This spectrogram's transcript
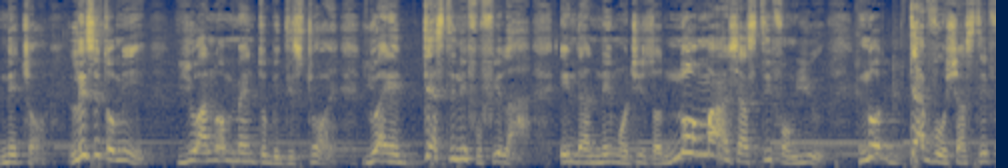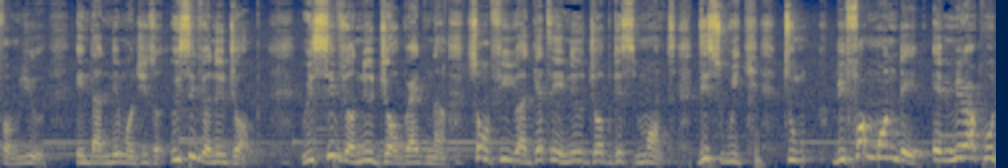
nature. Listen to me. You are not meant to be destroyed. You are a destiny fulfiller in the name of Jesus. No man shall steal from you. No devil shall steal from you in the name of Jesus. Receive your new job. Receive your new job right now. Some of you, you are getting a new job this month, this week. To before Monday, a miracle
